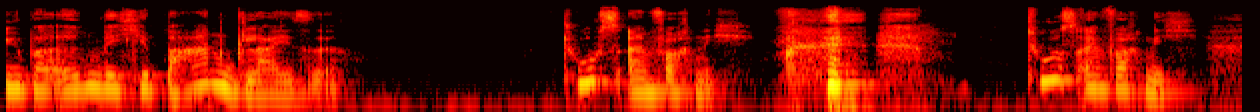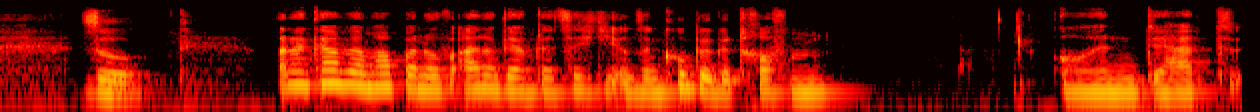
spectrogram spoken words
über irgendwelche Bahngleise. Tu es einfach nicht. tu es einfach nicht. So. Und dann kamen wir am Hauptbahnhof an und wir haben tatsächlich unseren Kumpel getroffen. Und der hat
